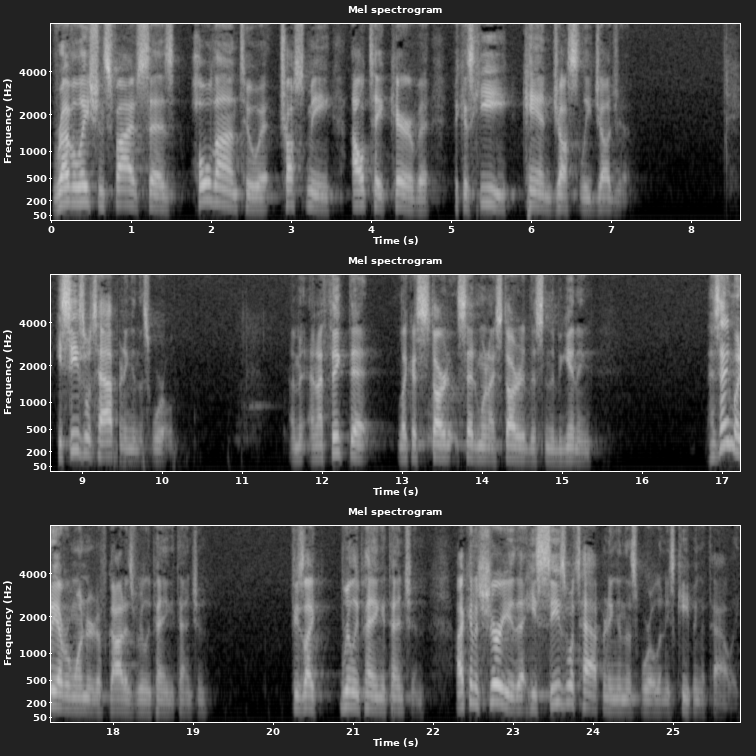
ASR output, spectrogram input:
Revelations 5 says, Hold on to it, trust me, I'll take care of it, because He can justly judge it. He sees what's happening in this world. I mean, and I think that like I started, said when I started this in the beginning, has anybody ever wondered if God is really paying attention? If He's like really paying attention? I can assure you that He sees what's happening in this world and He's keeping a tally.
